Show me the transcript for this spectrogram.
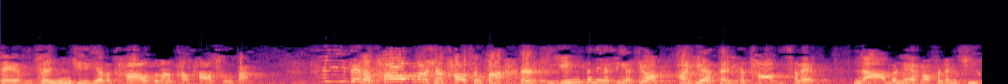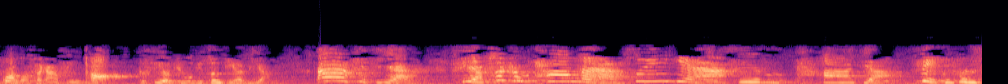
但是终究要了超市上他他出吧。非在了桃子上像桃子般，而且赢得那个小将还要再一个桃子出来，那么来还不能去光顾石岗心？他这小脚的真调皮呀！啊，姐姐呀，想出口他们，谁呀？还是他呀？这个分十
